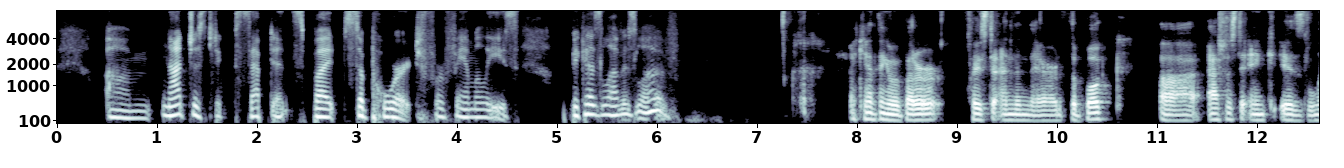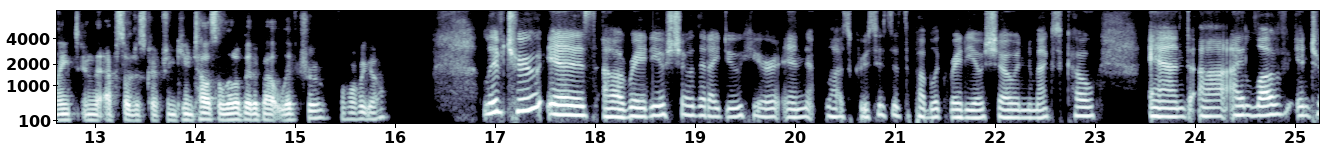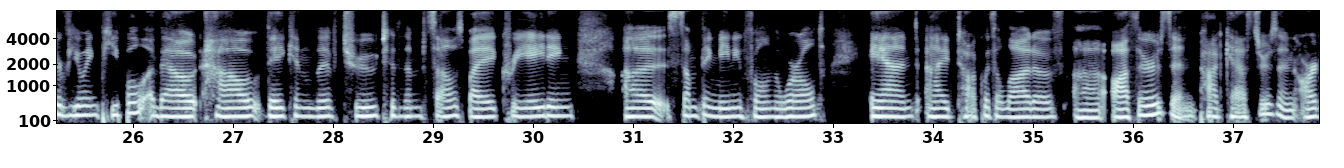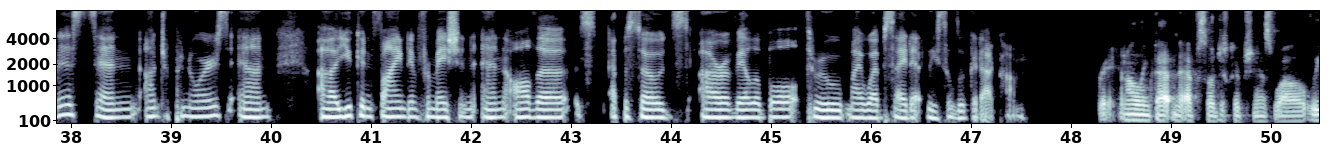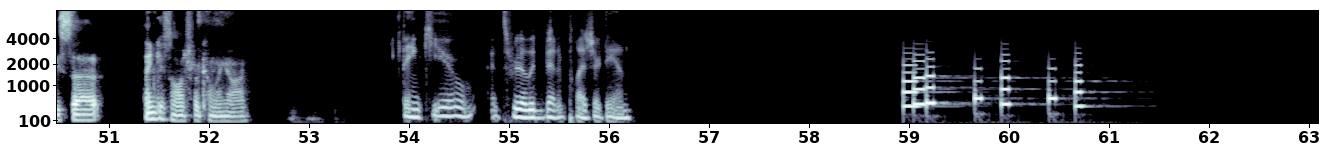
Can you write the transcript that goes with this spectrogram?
um, not just acceptance, but support for families because love is love. I can't think of a better place to end than there. The book, uh, Ashes to Ink, is linked in the episode description. Can you tell us a little bit about Live True before we go? Live True is a radio show that I do here in Las Cruces. It's a public radio show in New Mexico. And uh, I love interviewing people about how they can live true to themselves by creating uh, something meaningful in the world. And I talk with a lot of uh, authors and podcasters and artists and entrepreneurs. And uh, you can find information, and all the episodes are available through my website at lisalucca.com. Great. And I'll link that in the episode description as well. Lisa, thank you so much for coming on. Thank you. It's really been a pleasure, Dan.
